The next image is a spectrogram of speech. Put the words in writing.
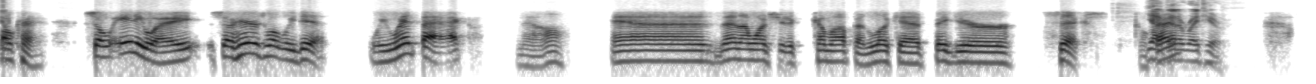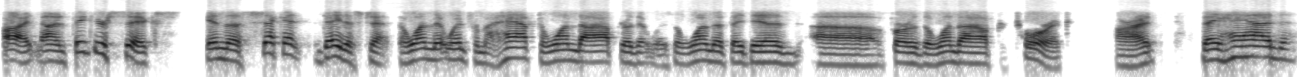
Yep. Okay. So anyway, so here's what we did. We went back now, and then I want you to come up and look at figure six. Okay? Yeah, I got it right here. All right. Now in figure six, in the second data set, the one that went from a half to one diopter, that was the one that they did uh, for the one diopter toric. All right. They had,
